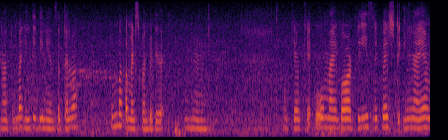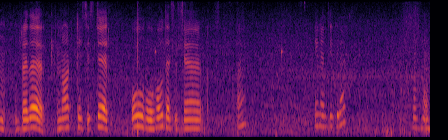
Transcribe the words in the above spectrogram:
ನಾನು ತುಂಬ ಹಿಂದಿದ್ದೀನಿ ಅನ್ಸುತ್ತಲ್ವಾ ತುಂಬ ಕಮೆಂಟ್ಸ್ ಬಂದುಬಿಟ್ಟಿದೆ. ಹ್ಞೂ okay okay oh my god please request in I am brother not a sister ಓಹೋ, ಹೌದಾ ಸಿಸ್ಟರ್ ಏನಂತಿದ್ದೀರಾ?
